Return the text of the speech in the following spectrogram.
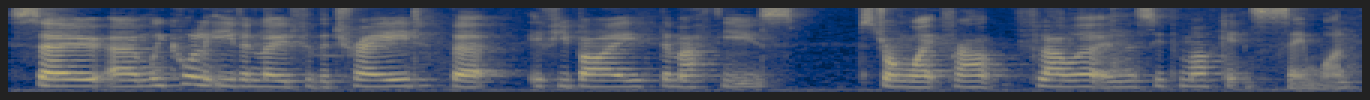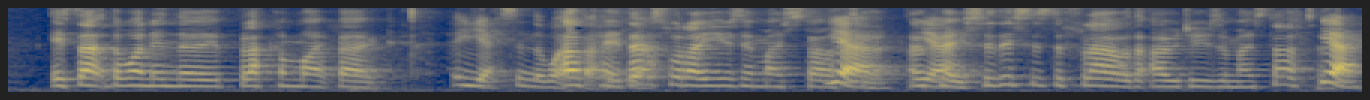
So um, we call it Evenlode for the trade, but if you buy the Matthews strong white flour in the supermarket, it's the same one. Is that the one in the black and white bag? Yes, in the white bag. Okay, yeah. that's what I use in my starter. Yeah, Okay, yeah. so this is the flour that I would use in my starter. Yeah.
